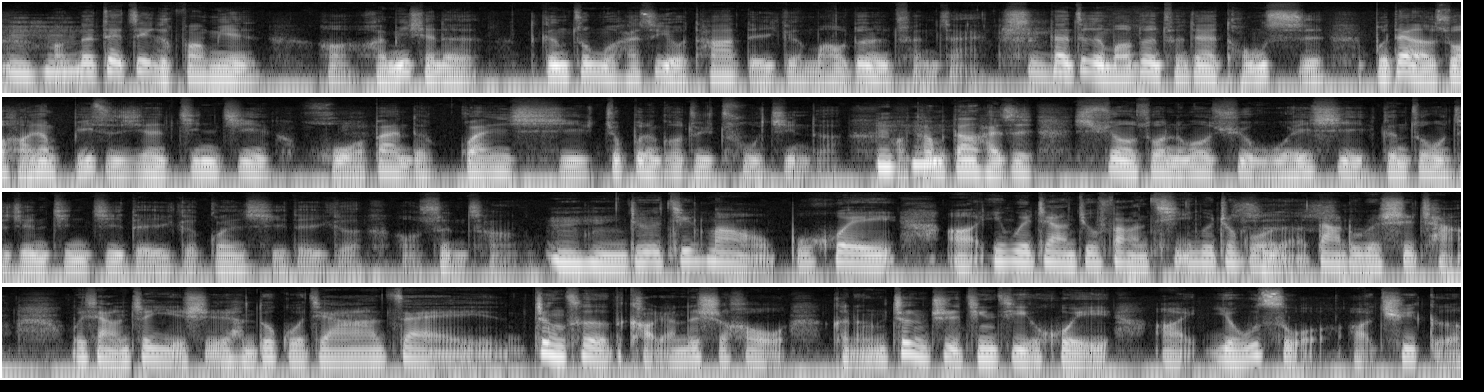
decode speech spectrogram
嗯，好，那在这个方面，好，很明显的。跟中国还是有它的一个矛盾的存在，是，但这个矛盾存在的同时，不代表说好像彼此之间的经济伙伴的关系就不能够去促进的。好，他们当然还是希望说能够去维系跟中国之间经济的一个关系的一个好顺畅。嗯哼，就是经贸不会啊，因为这样就放弃，因为中国的大陆的市场，我想这也是很多国家在政策考量的时候，可能政治经济会啊有所啊区隔，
